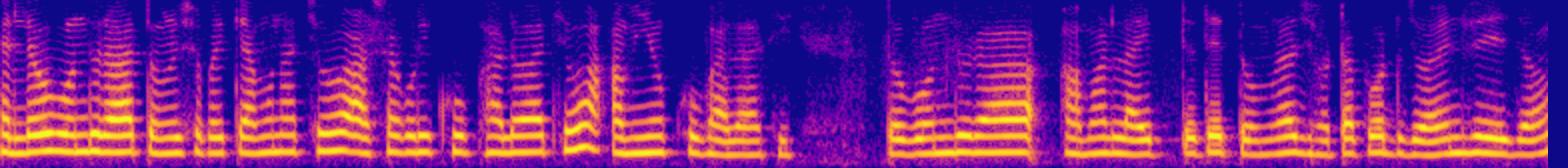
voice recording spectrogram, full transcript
হ্যালো বন্ধুরা, তোমরা সবাই কেমন আছো? আশা করি খুব ভালো আছো, আমিও খুব ভালো আছি। তো বন্ধুরা, আমার লাইভটাতে তোমরা ঝটাপট জয়েন হয়ে যাও।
